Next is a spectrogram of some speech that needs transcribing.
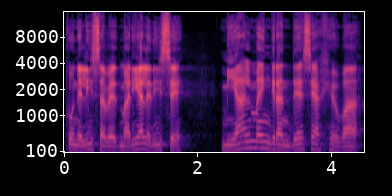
con Elizabeth, María le dice, mi alma engrandece a Jehová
